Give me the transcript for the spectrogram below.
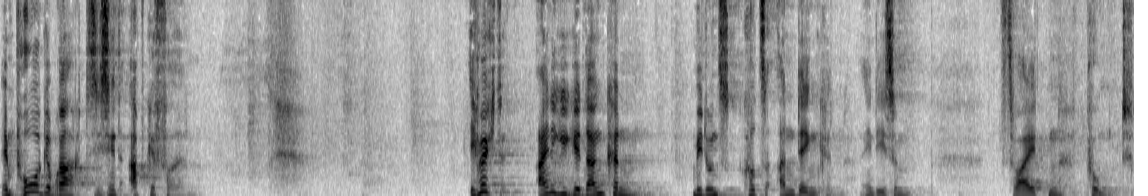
emporgebracht, sie sind abgefallen. Ich möchte einige Gedanken mit uns kurz andenken in diesem zweiten Punkt.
